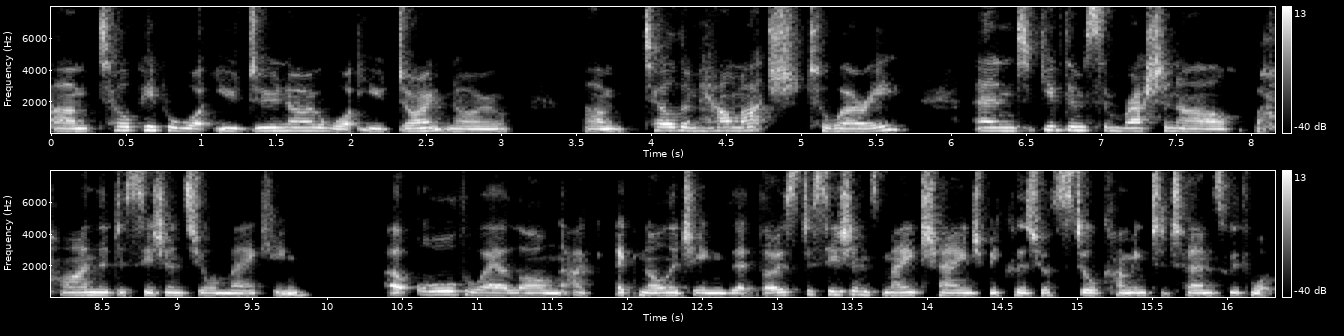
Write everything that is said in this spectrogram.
Um, tell people what you do know, what you don't know, um, tell them how much to worry, and give them some rationale behind the decisions you're making. Uh, all the way along, uh, acknowledging that those decisions may change because you're still coming to terms with what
